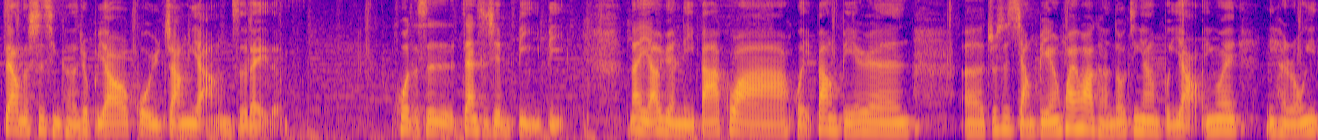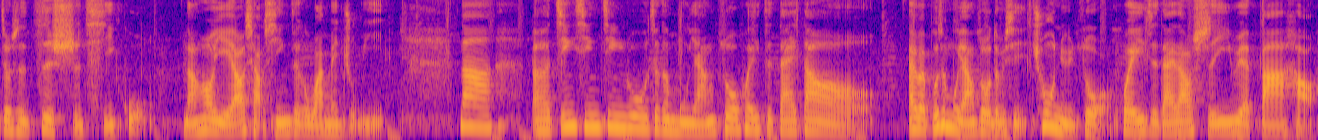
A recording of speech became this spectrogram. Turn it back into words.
这样的事情，可能就不要过于张扬之类的，或者是暂时先避一避。那也要远离八卦啊，诽谤别人，呃，就是讲别人坏话，可能都尽量不要，因为你很容易就是自食其果。然后也要小心这个完美主义。那呃，金星进入这个母羊座会一直待到，哎不，不是母羊座，对不起，处女座会一直待到十一月八号。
